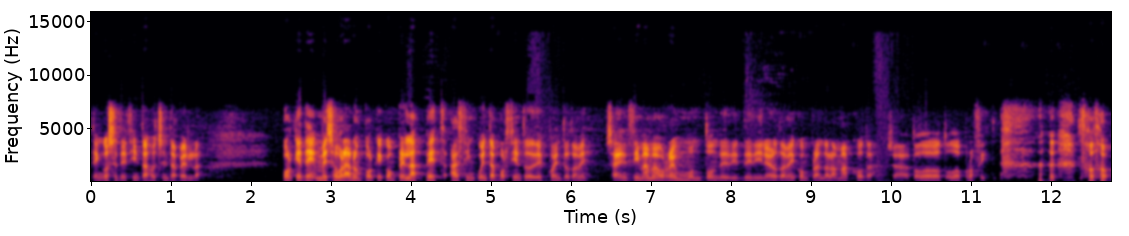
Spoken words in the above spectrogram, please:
Tengo 780 perlas. ¿Por qué me sobraron? Porque compré las pets al 50% de descuento también. O sea, encima me ahorré un montón de, dinero también comprando las mascotas. O sea, todo, todo profit. todo,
